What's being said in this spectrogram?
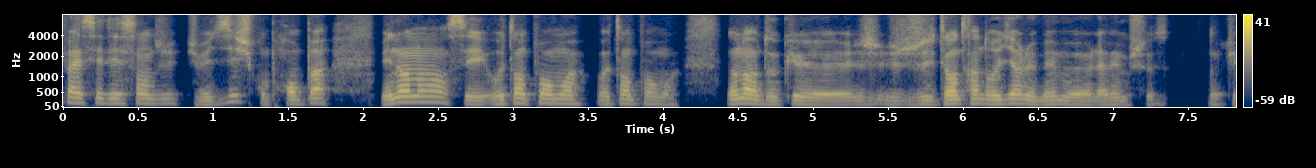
pas assez descendu. Je me disais: «Je comprends pas». Mais non, non, non, c'est autant pour moi, autant pour moi. Non, non, donc j'étais en train de redire la même chose. Donc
